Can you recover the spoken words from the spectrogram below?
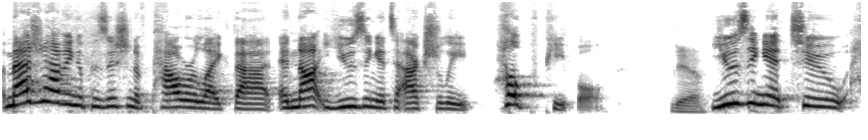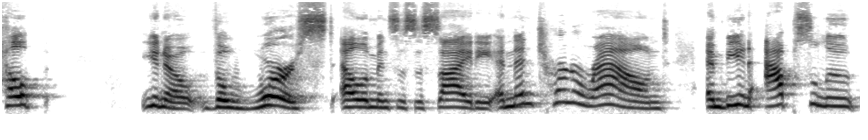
Imagine having a position of power like that and not using it to actually help people. Yeah. Using it to help you know, the worst elements of society and then turn around and be an absolute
